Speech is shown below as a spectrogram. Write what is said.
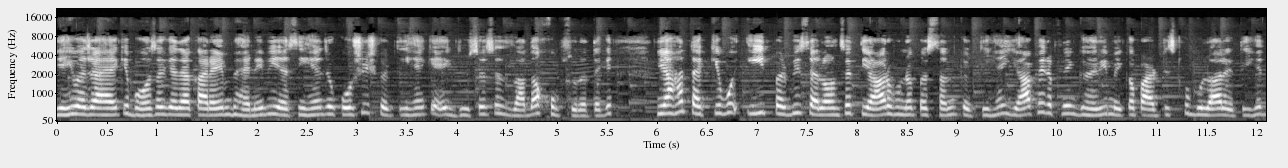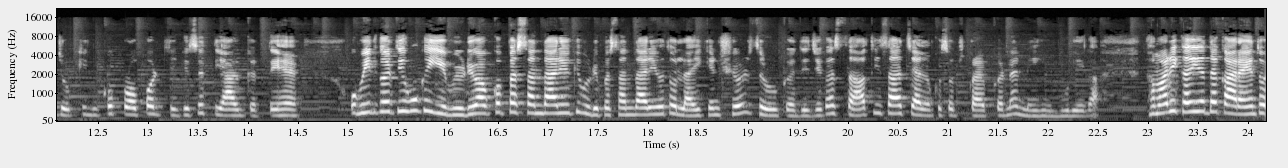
यही वजह है कि बहुत सारी अदाकारें, बहनें भी ऐसी हैं जो कोशिश करती हैं कि एक दूसरे से ज़्यादा खूबसूरत लगे। यहाँ तक कि वो ईद पर भी सैलॉन से तैयार होना पसंद करती हैं या फिर अपने घर ही मेकअप आर्टिस्ट को बुला लेती हैं जो कि उनको प्रॉपर तरीके से तैयार करते हैं। उम्मीद करती हूँ कि ये वीडियो आपको पसंद आ रही हो कि वीडियो पसंद आ रही हो तो लाइक एंड शेयर ज़रूर कर दीजिएगा। साथ ही साथ चैनल को सब्सक्राइब करना नहीं भूलिएगा। हमारी कई अदाकाराएँ तो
